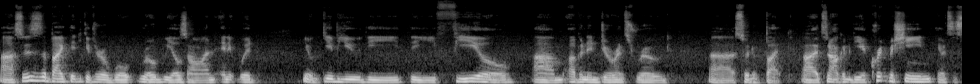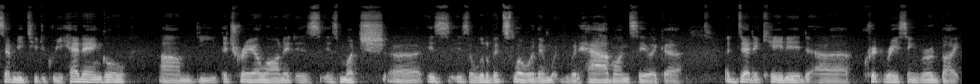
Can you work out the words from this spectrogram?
Uh, so this is a bike that you could throw road wheels on, and it would you know give you the the feel um, of an endurance road uh, sort of bike. Uh, it's not going to be a crit machine. You know, it's a 72 degree head angle. Um, the the trail on it is is much uh, is is a little bit slower than what you would have on say like a a dedicated uh, crit racing road bike.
